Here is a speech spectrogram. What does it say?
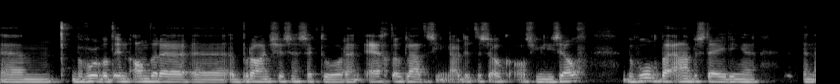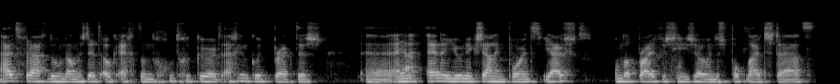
Um, bijvoorbeeld in andere uh, branches en sectoren. En echt ook laten zien, nou, dit is ook als jullie zelf bijvoorbeeld bij aanbestedingen een uitvraag doen, dan is dit ook echt een goedgekeurd, echt een good practice. en, ja. en een unique selling point, juist omdat privacy zo in de spotlight staat.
